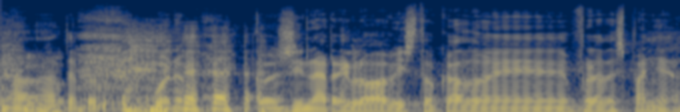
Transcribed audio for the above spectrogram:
No, no te preocupes. Bueno, con Sin Arreglo habéis tocado en, fuera de España.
